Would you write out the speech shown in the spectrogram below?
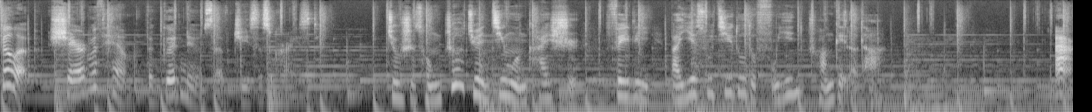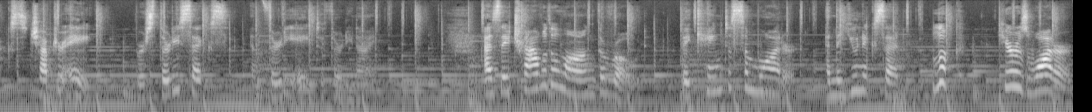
Philip shared with him the good news of Jesus Christ. 就是从这卷经文开始，菲利把耶稣基督的福音传给了他。 Acts chapter 8, verse 36 and 38 to 39. As they traveled along the road, they came to some water, and the eunuch said, Look, here is water.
